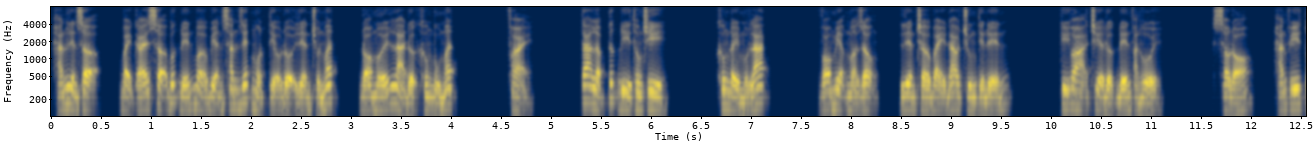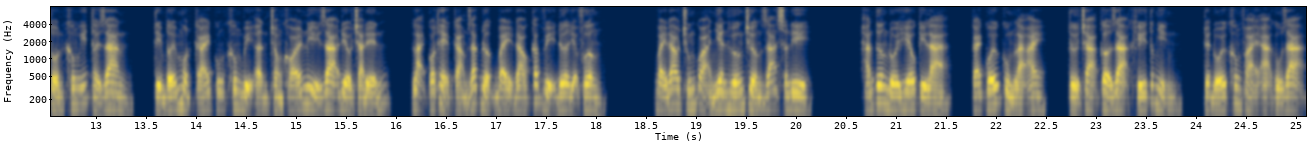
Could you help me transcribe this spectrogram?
Hắn liền sợ, bảy cái sợ bước đến bờ biển săn giết một tiểu đội liền trốn mất, đó mới là được không bù mất. Phải, ta lập tức đi thông chi. Không đầy một lát vo miệng mở rộng, liền chờ bảy đao chúng tiến đến. Kỳ họa chia được đến phản hồi. Sau đó, hắn phí tổn không ít thời gian, tìm tới một cái cũng không bị ẩn trong khói nỉ ra điều tra đến lại có thể cảm giác được bảy đao các vị đưa địa phương. Bảy đao chúng quả nhiên hướng trưởng giã sơn đi. Hắn tương đối hiếu kỳ là, cái cuối cùng là ai? Từ trạ cờ dạ khí tức nhìn, tuyệt đối không phải ạ cụ dạ.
